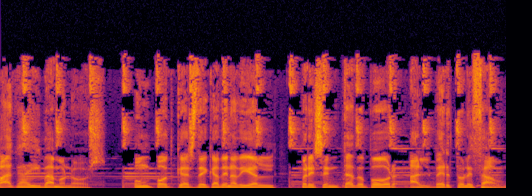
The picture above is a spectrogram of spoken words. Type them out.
Apaga y vámonos. Un podcast de Cadena Dial presentado por Alberto Lezaun.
